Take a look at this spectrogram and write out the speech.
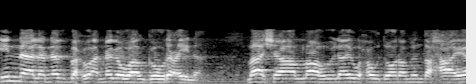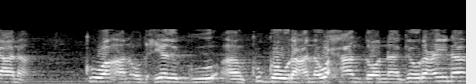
إnaa lanadbaxu annaga waan gowracaynaa maa shaaء allahu ilaahay waxau doono min ضaxaayaana kuwa aan udxiyada aan ku gowracno waxaan doonaan gowracaynaa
